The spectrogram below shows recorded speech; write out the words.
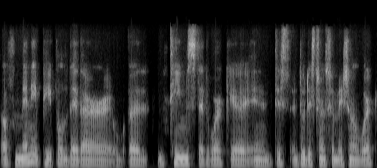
of many people that are uh, teams that work uh, in this do this transformational work.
